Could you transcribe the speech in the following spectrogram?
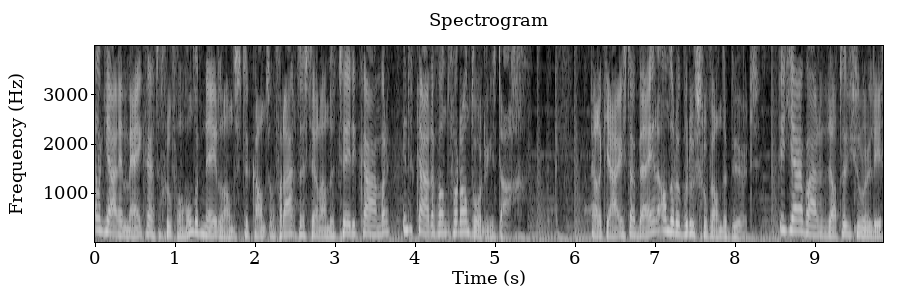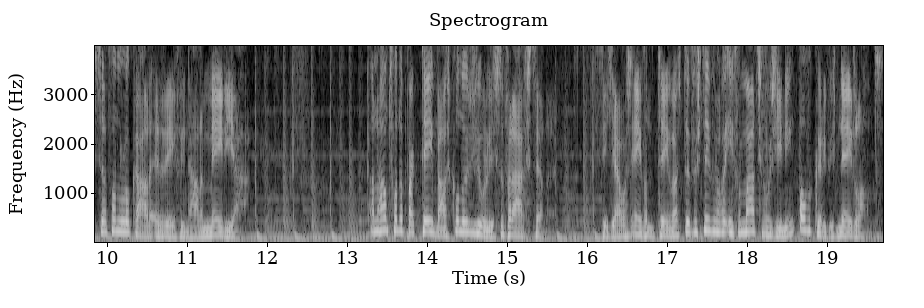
Elk jaar in mei krijgt een groep van 100 Nederlanders de kans om vragen te stellen aan de Tweede Kamer in het kader van de Verantwoordingsdag. Elk jaar is daarbij een andere beroepsgroep aan de beurt. Dit jaar waren dat de journalisten van de lokale en regionale media. Aan de hand van een paar thema's konden de journalisten vragen stellen. Dit jaar was een van de thema's de versnippering van informatievoorziening over Caribisch Nederland.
